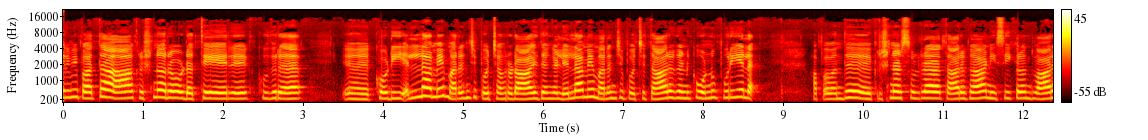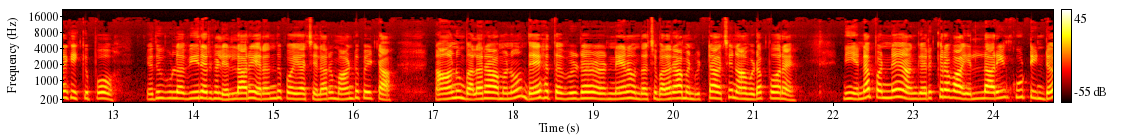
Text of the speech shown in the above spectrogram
திரும்பி பார்த்தா கிருஷ்ணரோட தேர் குதிரை கொடி எல்லாமே மறைஞ்சு போச்சு. அவரோட ஆயுதங்கள் எல்லாமே மறைஞ்சு போச்சு. தாருகனுக்கு ஒன்றும் புரியலை. அப்போ வந்து கிருஷ்ணர் சொல்கிறார் தாருகா நீ சீக்கிரம் துவாரகைக்கு போ. எதுகுள்ள வீரர்கள் எல்லாரும் இறந்து போயாச்சு. எல்லாரும் மாண்டு போயிட்டா. நானும் பலராமனும் தேகத்தை விட நேரம் வந்தாச்சு. பலராமன் விட்டாச்சு. நான் விட போகிறேன் நீ என்ன பண்ணு? அங்கே இருக்கிறவா எல்லாரையும் கூட்டின்ட்டு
